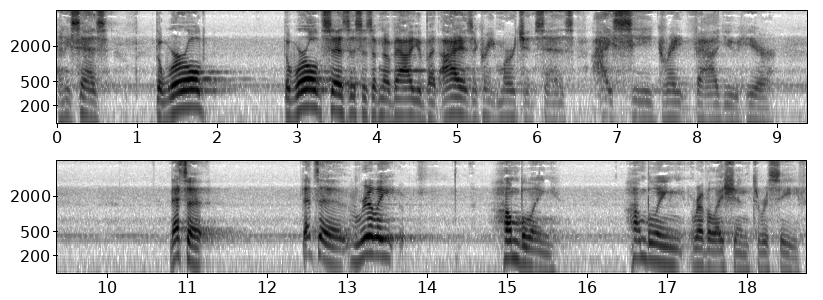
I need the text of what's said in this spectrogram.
And he says, The world, the world says this is of no value, but I, as a great merchant, says, I see great value here. That's a that's a really humbling humbling revelation to receive.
